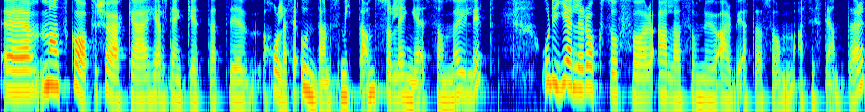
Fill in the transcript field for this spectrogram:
Eh, man ska försöka helt enkelt att eh, hålla sig undan smittan så länge som möjligt. Och det gäller också för alla som nu arbetar som assistenter.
